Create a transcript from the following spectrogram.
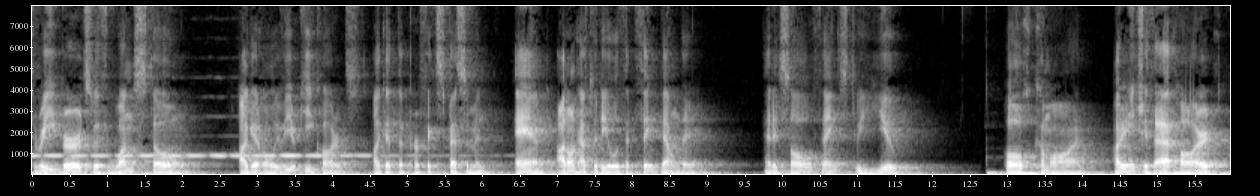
Three birds with one stone. I get all of your key cards, I get the perfect specimen, and I don't have to deal with that thing down there. And it's all thanks to you. Oh, come on. I didn't hit you that hard.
